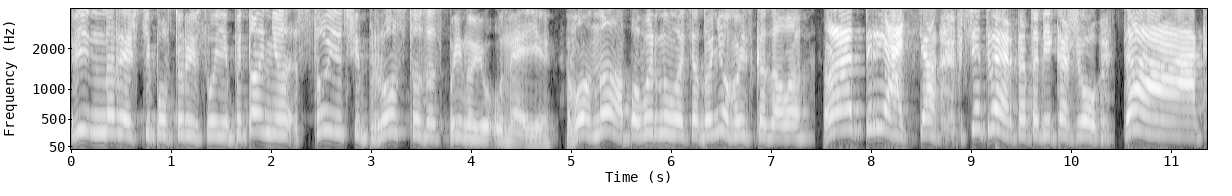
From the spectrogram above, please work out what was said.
він нарешті повторив своє питання, стоячи просто за спиною у неї. Вона повернулася до нього і сказала: Отрясся! В четверта тобі кажу. Так.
